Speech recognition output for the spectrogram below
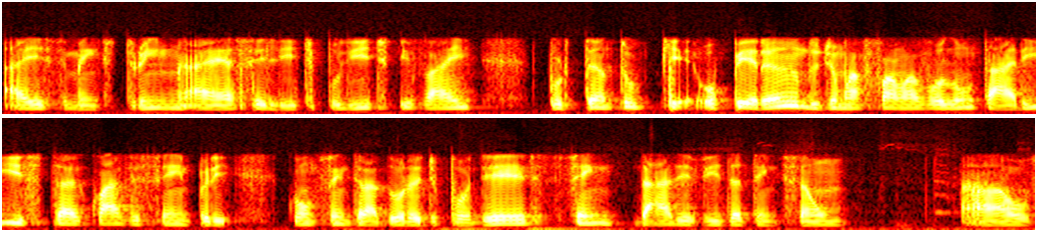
a esse mainstream, a essa elite política e vai, portanto, que, operando de uma forma voluntarista, quase sempre concentradora de poder, sem dar devida atenção aos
